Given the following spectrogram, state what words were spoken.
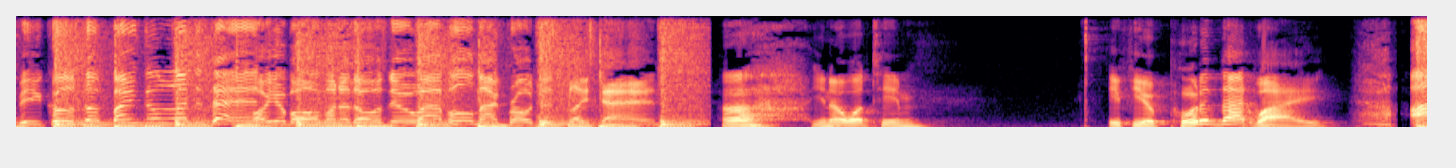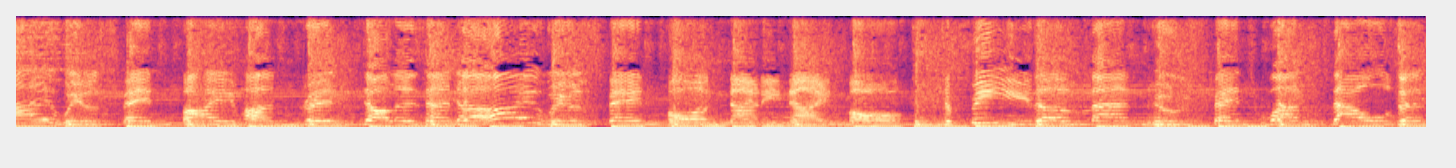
because the bank will understand, or you bought one of those new Apple Mac Pro display stands. Ah, you know what, Tim? If you put it that way... I will spend 500 four ninety nine more to be the man who spent one thousand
